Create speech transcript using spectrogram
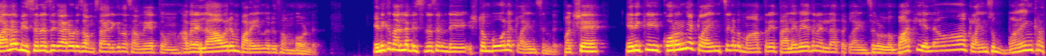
പല ബിസിനസ്സുകാരോട് സംസാരിക്കുന്ന സമയത്തും അവരെല്ലാവരും പറയുന്ന ഒരു സംഭവമുണ്ട്. എനിക്ക് നല്ല ബിസിനസ് ഉണ്ട് ഇഷ്ടംപോലെ ക്ലയൻസ് ഉണ്ട്. പക്ഷേ എനിക്ക് കുറഞ്ഞ ക്ലയൻസുകൾ മാത്രമേ തലവേദന ഇല്ലാത്ത ക്ലയൻസുകളുള്ളൂ ബാക്കി എല്ലാ ക്ലയൻസും ഭയങ്കര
